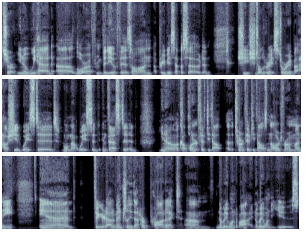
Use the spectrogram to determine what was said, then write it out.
Sure. You know, we had uh, Laura from VideoFizz on a previous episode, and she she told a great story about how she had wasted, well, not wasted, invested, you know, a couple hundred fifty thousand, uh, two hundred fifty thousand dollars of her own money, and figured out eventually that her product um, nobody wanted to buy, nobody wanted to use,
